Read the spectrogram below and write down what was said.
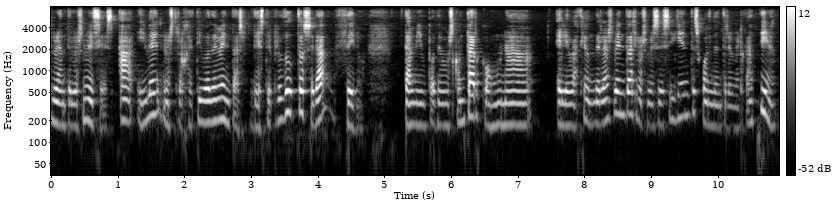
durante los meses A y B, nuestro objetivo de ventas de este producto será cero. También podemos contar con una elevación de las ventas los meses siguientes cuando entre mercancía.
